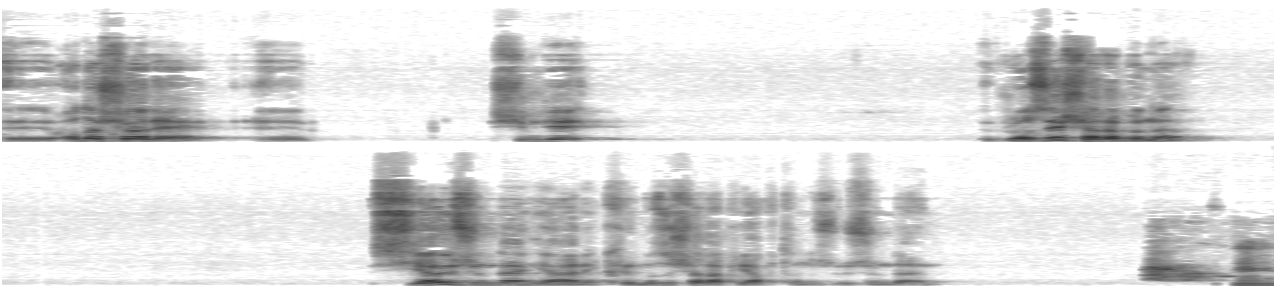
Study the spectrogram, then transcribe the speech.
Ee, o da şöyle. E, şimdi roze şarabını siyah üzümden yani kırmızı şarap yaptığınız üzümden Hı.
